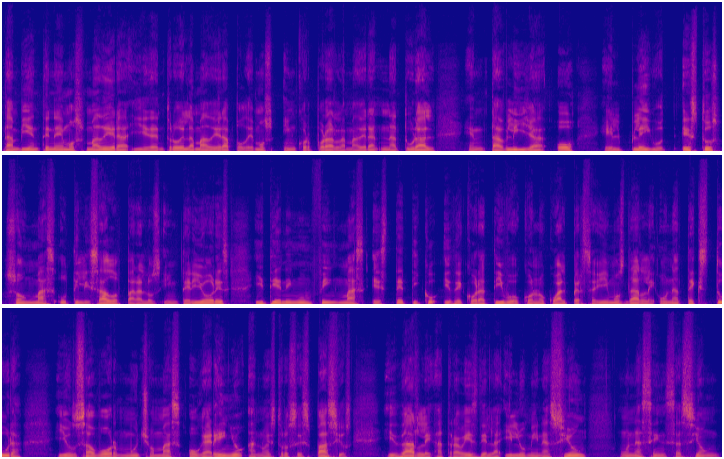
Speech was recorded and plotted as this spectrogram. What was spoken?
También tenemos madera y dentro de la madera podemos incorporar la madera natural en tablilla o el plywood. Estos son más utilizados para los interiores y tienen un fin más estético y decorativo, con lo cual perseguimos darle una textura y un sabor mucho más hogareño a nuestros espacios y darle a través de la iluminación una sensación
